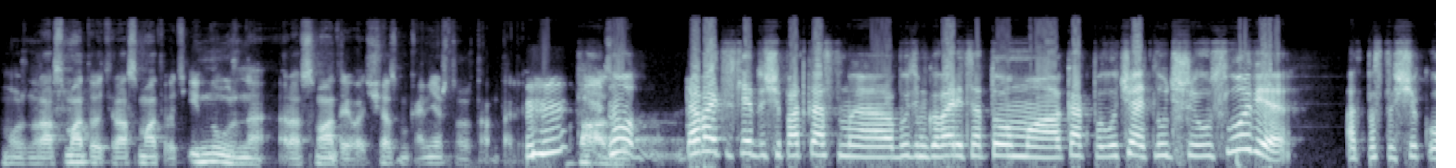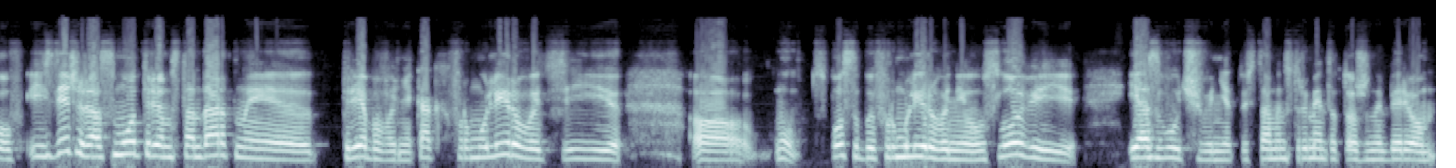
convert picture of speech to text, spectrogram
можно рассматривать, рассматривать и нужно рассматривать. Сейчас мы, конечно же, там дали угу. Ну, давайте следующий подкаст мы будем говорить о том, а, как получать лучшие условия от поставщиков. И здесь же рассмотрим стандартные требования, как их формулировать и э, ну, способы формулирования условий и озвучивания. То есть там инструменты тоже наберем.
